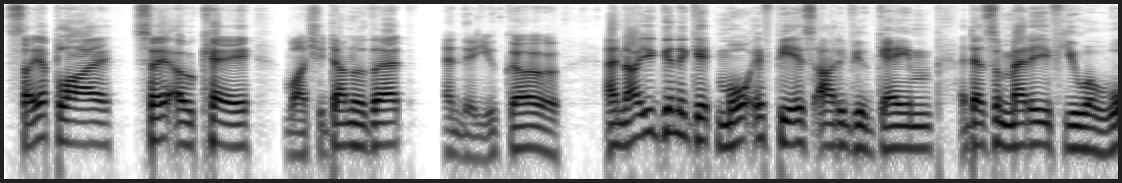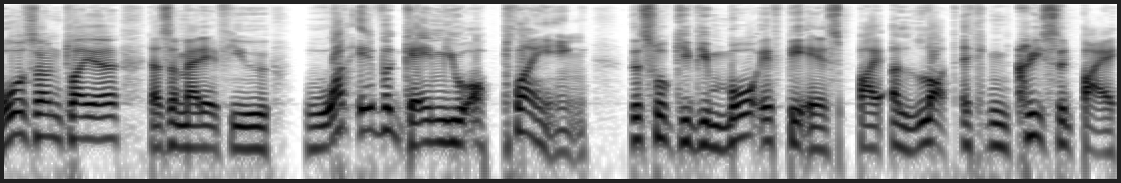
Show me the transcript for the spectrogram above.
say apply, say okay. Once you're done with that, and there you go. And now you're going to get more FPS out of your game. It doesn't matter if you're a Warzone player, doesn't matter if you, whatever game you are playing, this will give you more FPS by a lot. It can increase it by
